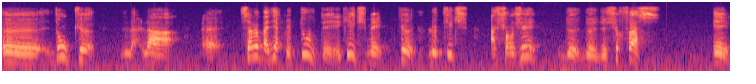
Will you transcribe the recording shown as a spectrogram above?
Euh, donc, euh, la, la- ça ne veut pas dire que tout est kitsch, mais que le kitsch a changé de, de- de surface. Et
